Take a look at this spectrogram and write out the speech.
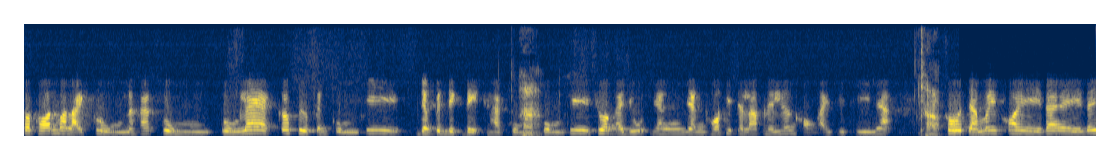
สะท้อนมาหลายกลุ่มนะคะ กลุ่มกลุ่มแรกก็คือเป็นกลุ่มที่ยังเป็นเด็กๆค่ะกลุ่มกลุ่มที่ช่วงอายุยังยังพอที่จะรับในเรื่องของ ICT เนี่ยก็จะไม่ค่อยได้ได้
